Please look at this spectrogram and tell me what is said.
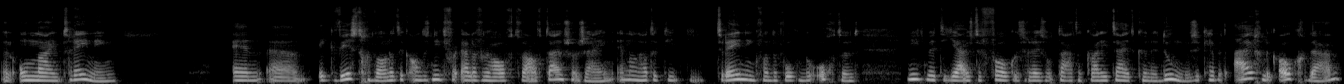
een online training. En uh, ik wist gewoon dat ik anders niet voor 11 uur half 12 thuis zou zijn. En dan had ik die, die training van de volgende ochtend niet met de juiste focus, resultaat en kwaliteit kunnen doen. Dus ik heb het eigenlijk ook gedaan.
